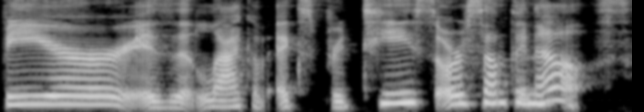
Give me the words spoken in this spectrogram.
fear? Is it lack of expertise or something else?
